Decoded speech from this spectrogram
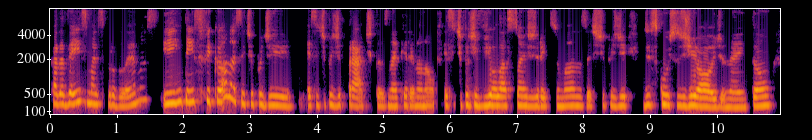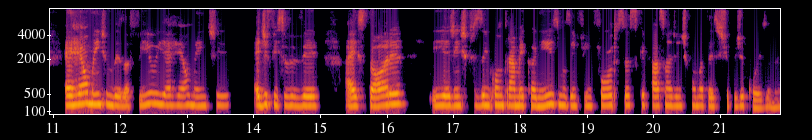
cada vez mais problemas e intensificando esse tipo de esse tipo de práticas, né, querendo ou não, esse tipo de violações de direitos humanos, esse tipo de discursos de ódio, né? Então, é realmente um desafio e é realmente é difícil viver a história e a gente precisa encontrar mecanismos, enfim, forças que façam a gente combater esse tipo de coisa, né?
